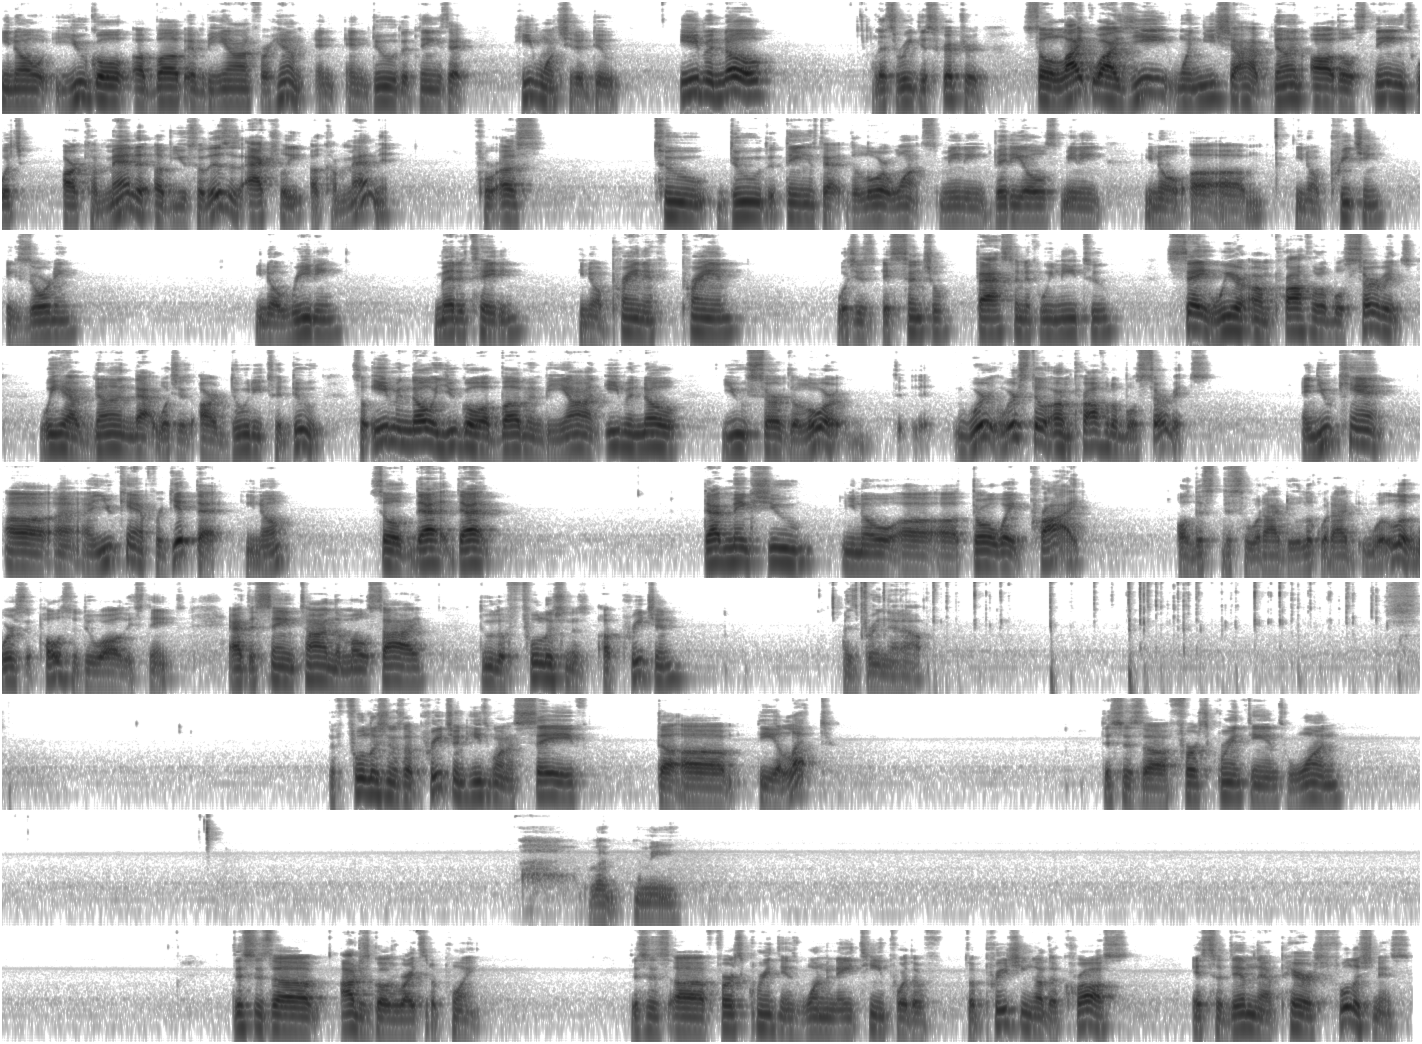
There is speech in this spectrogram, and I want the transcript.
you know, you go above and beyond for him and, and do the things that he wants you to do even though, let's read the scripture. So likewise, ye, when ye shall have done all those things which are commanded of you. So this is actually a commandment for us to do the things that the Lord wants, meaning videos, meaning you know, uh, um, you know, preaching, exhorting, you know, reading, meditating, you know, praying, praying, which is essential, fasting if we need to. Say we are unprofitable servants. We have done that which is our duty to do. So even though you go above and beyond, even though you serve the Lord, we're we're still unprofitable servants, and you can't uh, and you can't forget that, you know. So that that that makes you you know uh, uh, throw away pride. Oh, this this is what I do. Look what I do. Well, look, we're supposed to do all these things. At the same time, the Most High, through the foolishness of preaching, let's bring that out. the foolishness of preaching, he's going to save the uh, the elect. This is uh, 1 Corinthians 1. Let, let me. This is, uh, I'll just go right to the point. This is uh, 1 Corinthians 1 and 18. For the, the preaching of the cross is to them that perish foolishness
